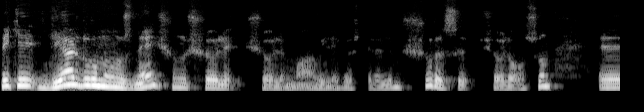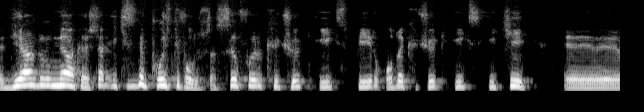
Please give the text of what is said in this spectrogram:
Peki diğer durumumuz ne? Şunu şöyle şöyle maviyle gösterelim. Şurası şöyle olsun. Ee, diğer durum ne arkadaşlar? İkisi de pozitif olursa 0 küçük x1 o da küçük x2 e,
